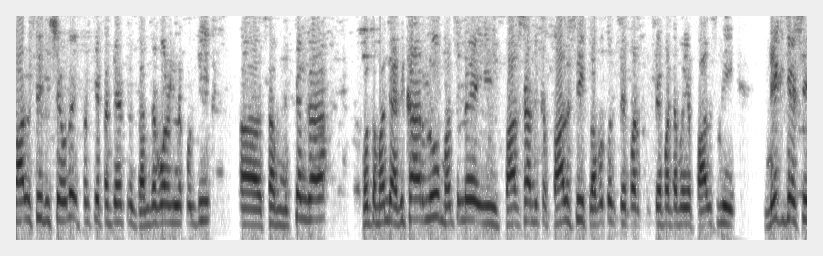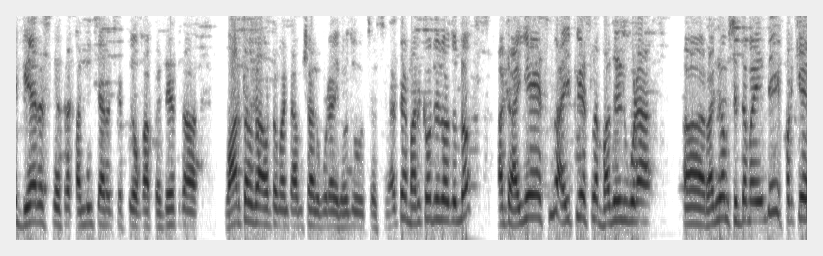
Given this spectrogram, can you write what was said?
పాలసీ విషయంలో ఇప్పటికే పెద్ద ఎత్తున గందరగోళం నెలకొంది. ఆ, స- ముఖ్యంగా కొంతమంది అధికారులు మంత్రులే ఈ పారిశ్రామిక పాలసీ ప్రభుత్వం చేపట్ చేపట్టబోయే పాలసీని లీక్ చేసి బీఆర్ఎస్ నేతలకు అందించారని చెప్పి ఒక పెద్ద ఎత్తున వార్తలు రావటం వంటి అంశాలు కూడా ఈ రోజు చేస్తున్నాయి. అయితే మరికొన్ని రోజుల్లో అటు ఐఏఎస్ ఐపీఎస్ ల బదిలీలు కూడా రంగం సిద్ధమైంది. ఇప్పటికే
